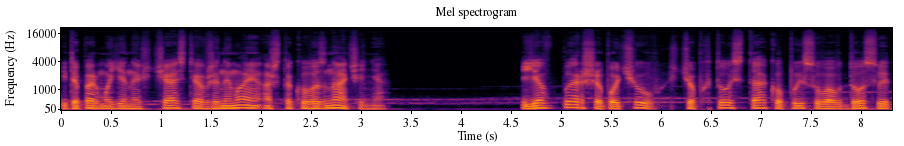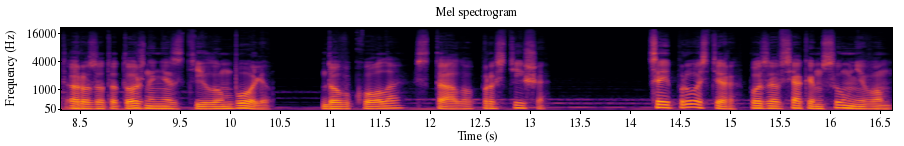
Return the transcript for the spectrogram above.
і тепер моє нещастя вже не має аж такого значення. Я вперше почув, щоб хтось так описував досвід розототожнення з тілом болю, довкола стало простіше. Цей простір, поза всяким сумнівом,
